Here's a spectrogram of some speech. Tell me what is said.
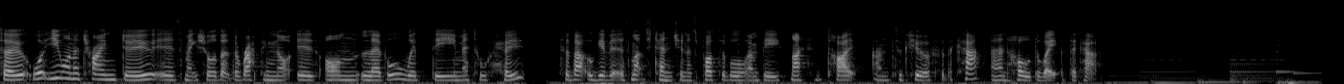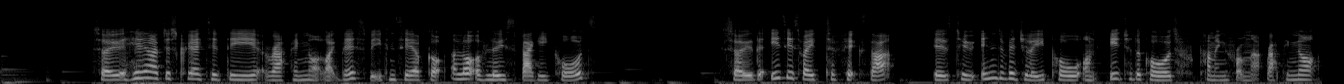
So what you want to try and do is make sure that the wrapping knot is on level with the metal hoop. So that will give it as much tension as possible and be nice and tight and secure for the cap and hold the weight of the cap. So here I've just created the wrapping knot like this, but you can see I've got a lot of loose baggy cords. So the easiest way to fix that is to individually pull on each of the cords coming from that wrapping knot.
